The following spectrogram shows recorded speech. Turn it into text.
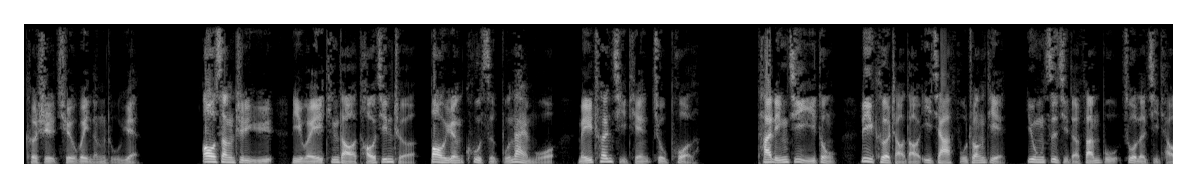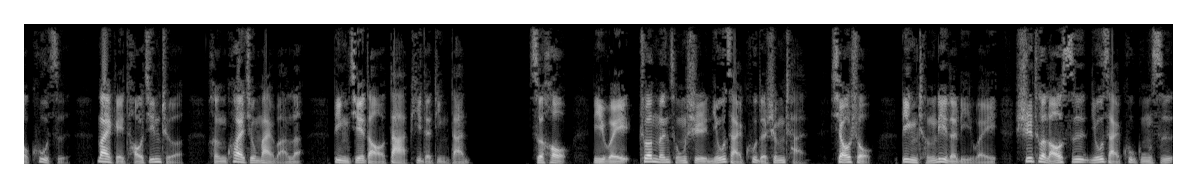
可是却未能如愿。懊丧之余，李维听到淘金者抱怨裤子不耐磨，没穿几天就破了。他灵机一动，立刻找到一家服装店，用自己的帆布做了几条裤子，卖给淘金者，很快就卖完了，并接到大批的订单。此后，李维专门从事牛仔裤的生产、销售，并成立了李维施特劳斯牛仔裤公司，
